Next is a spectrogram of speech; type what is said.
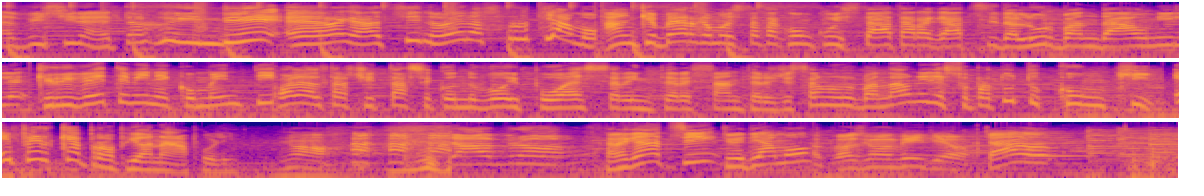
la piscinetta quindi eh, ragazzi noi la sfruttiamo. Anche Bergamo è stata conquistata ragazzi dall'urban downhill Scrivetemi nei commenti quale altra città secondo voi può essere interessante registrare un urban downhill E soprattutto con chi? E perché proprio a Napoli No. Ciao, bro. Ragazzi ci vediamo Al prossimo video. Ciao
